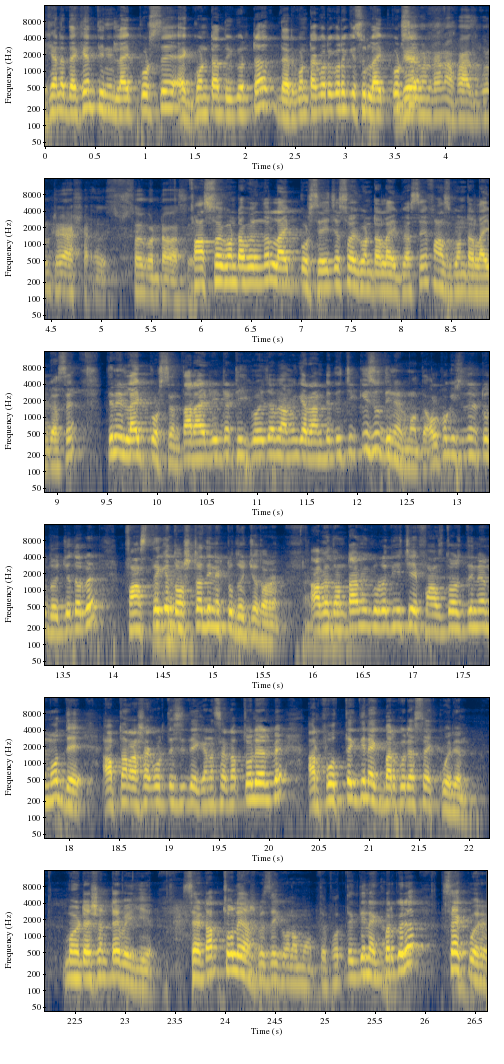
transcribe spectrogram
এখানে দেখেন তিনি লাইভ করছে এক ঘণ্টা দুই ঘণ্টা দেড় ঘণ্টা করে করে কিছু লাইভ করছে। ঘণ্টা না পাঁচ ঘণ্টা ছয় ঘন্টাও আছে। পাঁচ ছয় ঘণ্টা পর্যন্ত লাইভ করছে। এই যে ছয় ঘণ্টা লাইভ আছে পাঁচ ঘণ্টা লাইভ আছে। তিনি লাইভ করছেন। তার আইডিটা ঠিক হয়ে যাবে আমি গ্যারান্টি দিচ্ছি কিছু দিনের মধ্যে। অল্প কিছুদিন একটু ধৈর্য ধরবেন পাঁচ থেকে দশটা দিন একটু ধৈর্য ধরেন। আবেদনটা আমি করে দিয়েছি এই পাঁচ দশ দিনের মধ্যে আপনার আশা করতেছি যে এখানে সেট চলে আসবে। আর প্রত্যেক দিন একবার করে চেক করেন। মনিটেশন ট্যাবে গিয়ে সেট আপ চলে আসবে যে কোনো মধ্যে প্রত্যেক দিন একবার করে চেক করে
